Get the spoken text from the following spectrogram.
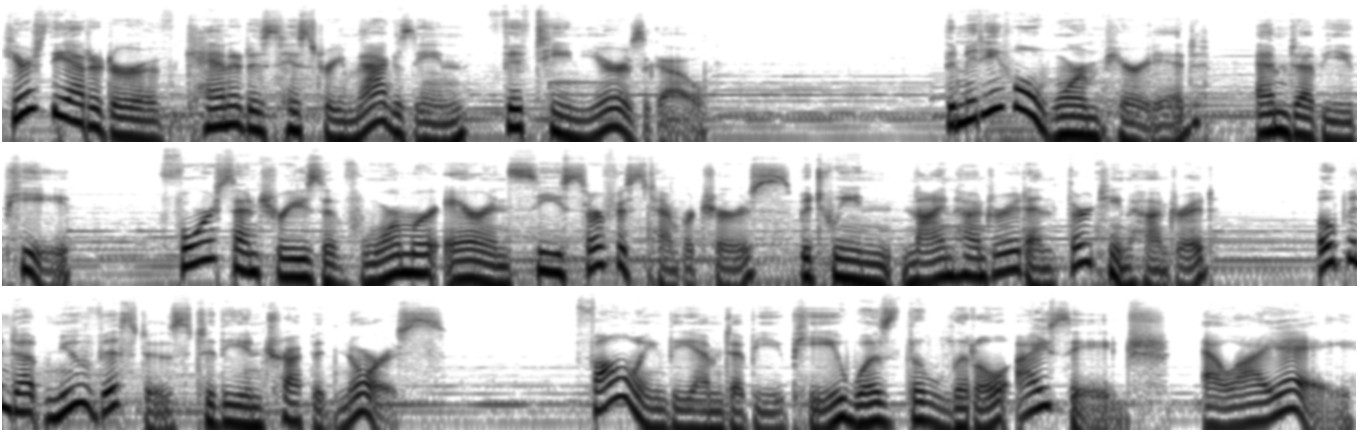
Here's the editor of Canada's History magazine 15 years ago. The medieval warm period, MWP, four centuries of warmer air and sea surface temperatures between 900 and 1300, opened up new vistas to the intrepid Norse. Following the MWP was the Little Ice Age, LIA,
